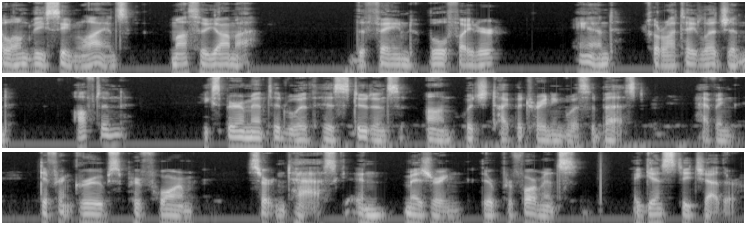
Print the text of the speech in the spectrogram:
Along these same lines, Mas Oyama, the famed bullfighter and karate legend, often experimented with his students on which type of training was the best, having different groups perform certain tasks and measuring their performance against each other.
